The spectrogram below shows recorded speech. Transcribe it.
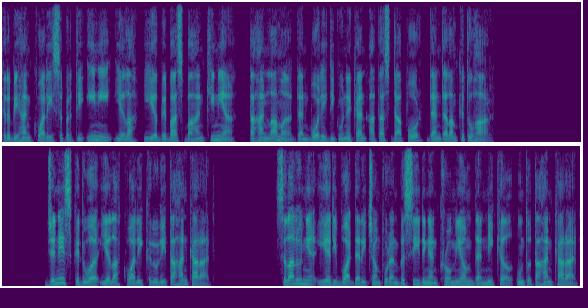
Kelebihan kuali seperti ini ialah ia bebas bahan kimia, tahan lama dan boleh digunakan atas dapur dan dalam ketuhar. Jenis kedua ialah kuali keluli tahan karat. Selalunya ia dibuat dari campuran besi dengan kromium dan nikel untuk tahan karat.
